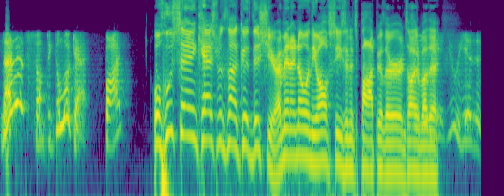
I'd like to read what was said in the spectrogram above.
Now, that's something to look at. But Well, who's saying Cashman's not good this year? I mean, I know in the offseason it's popular and talking about that. you hear this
